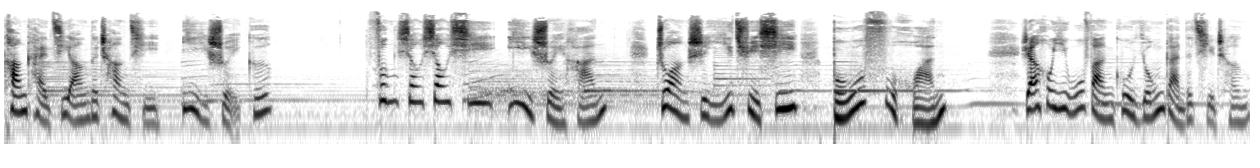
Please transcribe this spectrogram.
慷慨激昂地唱起《易水歌》。风萧萧兮易水寒，壮士一去兮不复还。然后义无反顾、勇敢地启程。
